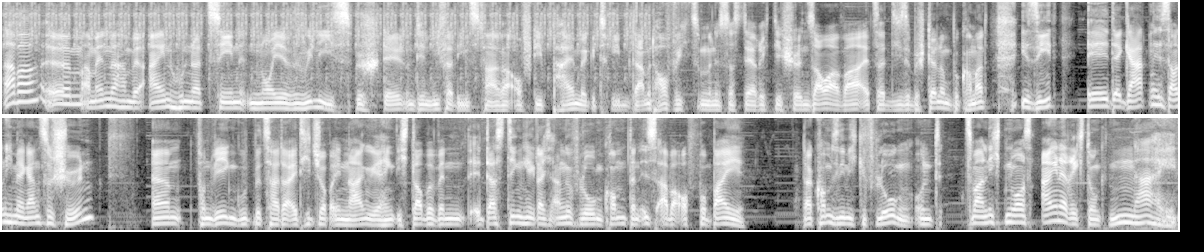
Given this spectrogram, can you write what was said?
Aber ähm, am Ende haben wir 110 neue Release bestellt und den Lieferdienstfahrer auf die Palme getrieben. Damit hoffe ich zumindest, dass der richtig schön sauer war, als er diese Bestellung bekommen hat. Ihr seht, äh, der Garten ist auch nicht mehr ganz so schön. Ähm, von wegen gut bezahlter IT-Job an den Nagel gehängt. Ich glaube, wenn das Ding hier gleich angeflogen kommt, dann ist aber auch vorbei da kommen sie nämlich geflogen. Und zwar nicht nur aus einer Richtung. Nein.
